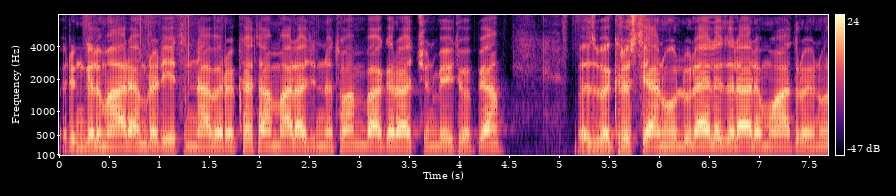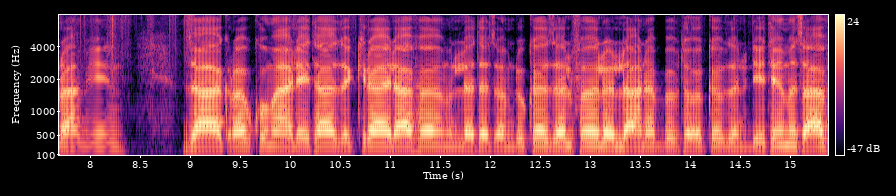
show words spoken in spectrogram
በድንግል ማርያም ረድኤትና በረከት አማላጅነቷም በአገራችን በኢትዮጵያ በሕዝበ ክርስቲያኑ ሁሉ ላይ ለዘላለሙ አድሮ ይኑር፣ አሜን። ዛቅረብኩ ማሌታ ዘኪራ ይላፈ ምለተጸምዱከ ዘልፈ ለላነብብ ተወከብ ዘንዴቴ መጽሐፈ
